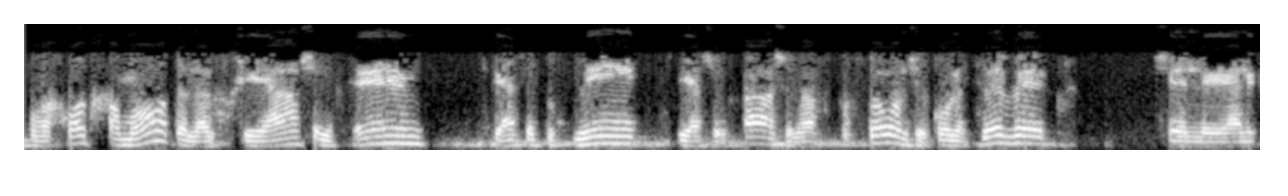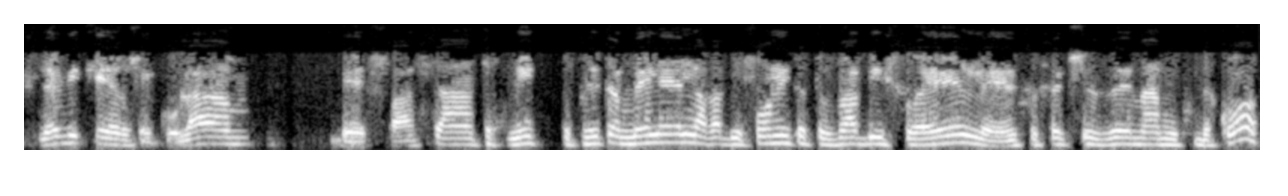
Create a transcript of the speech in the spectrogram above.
ברכות חמות על הזכייה שלכם, זכייה של תוכנית, זכייה שלך, של רף פסון, של כל הצוות, של אה, אלכס לויקר, של כולם. בפרס התוכנית, תוכנית המלל הרדיופונית הטובה בישראל, אין ספק שזה מהמוצדקות.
